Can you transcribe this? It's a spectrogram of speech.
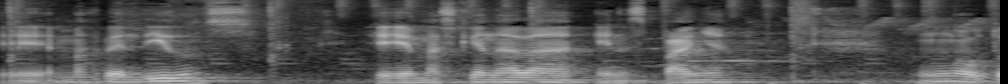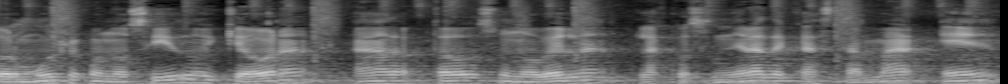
eh, más vendidos, eh, más que nada en España. Un autor muy reconocido y que ahora ha adaptado su novela La cocinera de Castamar en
